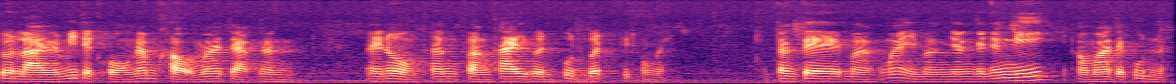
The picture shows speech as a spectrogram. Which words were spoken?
ส่วนหลายมีแต่ของนำเข้ามาจากนันไอ้น้องทางฝั่งไทยเพิ่นพุ่นเบิดพี่น้องเลยตั้งแต่หมากไม้หมากหยังก็ยังนี้เอามาแต่พุ่นนะ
